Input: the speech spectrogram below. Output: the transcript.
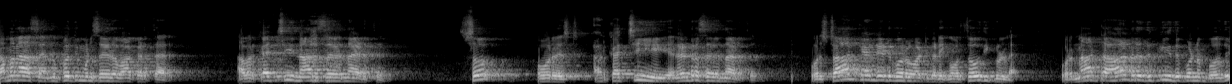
கமல்ஹாசன் முப்பத்தி மூணு சதவீத வாக்கு எடுத்தார். அவர் கட்சி நாலு சதவீதம் தான் எடுத்தது. ஸோ ஒரு அவர் கட்சி ரெண்டரை சதவீதம் தான் எடுத்தது. ஒரு ஸ்டார் கேண்டிடேட்டுக்கு ஒரு ஓட்டு கிடைக்கும் ஒரு தொகுதிக்குள்ள. ஒரு நாட்டை ஆள்றதுக்கு இது பண்ணும்போது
